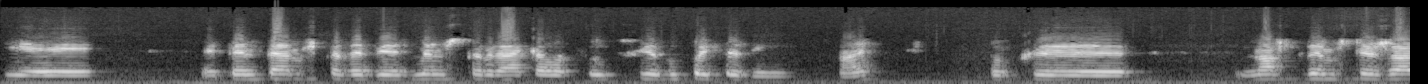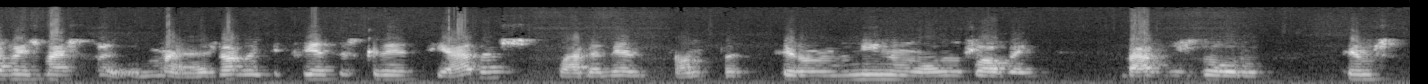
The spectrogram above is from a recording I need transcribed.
que é, é, tentamos cada vez menos trabalhar aquela filosofia do coitadinho, não é? Porque nós podemos ter jovens mais, mais jovens e crianças credenciadas, claramente, pronto, para ser um menino ou um jovem base de ouro, temos,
